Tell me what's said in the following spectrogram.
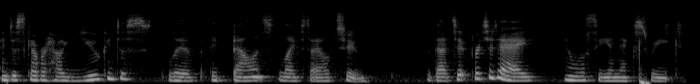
and discover how you can just live a balanced lifestyle too. So that's it for today, and we'll see you next week.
